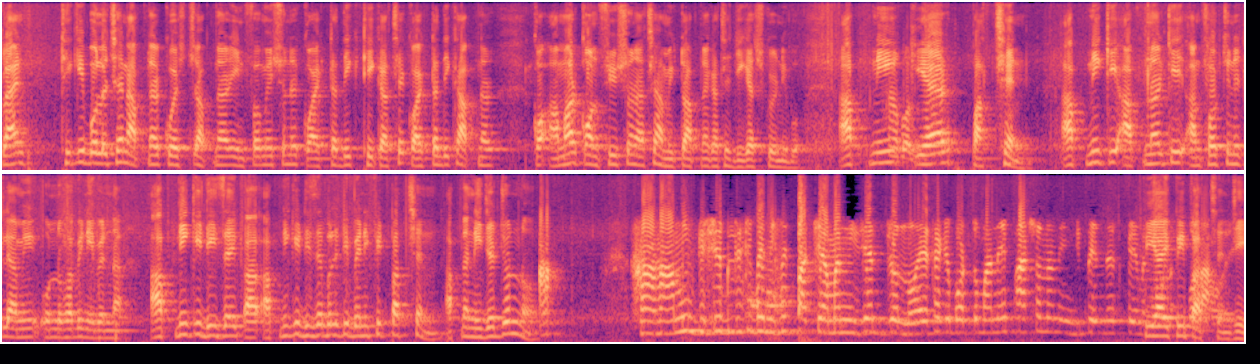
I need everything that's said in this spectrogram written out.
ক্লায়েন্ট ঠিকই বলেছেন আপনার কোয়েশ্চেন আপনার ইনফরমেশনের কয়েকটা দিক ঠিক আছে কয়েকটা দিকে আপনার আমার কনফিউশন আছে আমি একটু আপনার কাছে জিজ্ঞাসা করে নিব। আপনি কেয়ার পাচ্ছেন? আপনি কি আপনার কি আনফরচুনেটলি আমি অন্যভাবে নেবেন না আপনি কি আপনি কি ডিসেবিলিটি বেনিফিট পাচ্ছেন আপনার নিজের জন্য? হ্যাঁ হ্যাঁ আমি ডিসেবিলিটি বেনিফিট পাচ্ছি আমার নিজের জন্য। এটাকে বর্তমানে পার্সোনাল ইন্ডিপেন্ডেন্স পেমেন্ট পিআইপি পাচ্ছেন জি।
